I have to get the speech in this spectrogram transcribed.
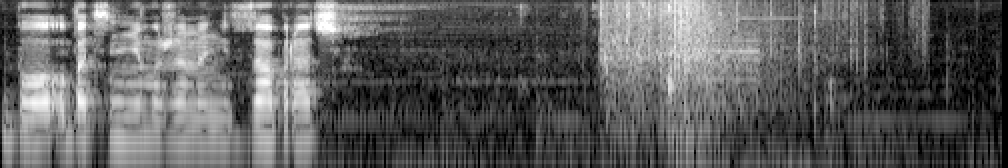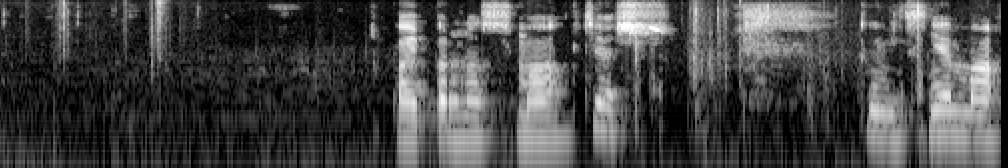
Bo obecnie nie możemy nic zabrać. Piper nas ma gdzieś. Tu nic nie ma.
